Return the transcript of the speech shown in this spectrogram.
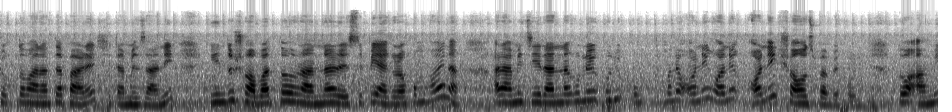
শুক্তো বানাতে পারে, সেটা আমি জানি। কিন্তু সবার তো রান্নার রেসিপি একরকম হয় না। আর আমি যে রান্নাগুলোই করি মানে অনেক অনেক অনেক সহজভাবে করি। তো আমি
